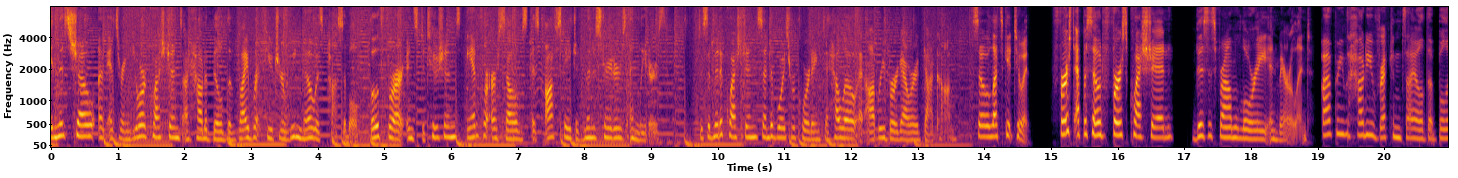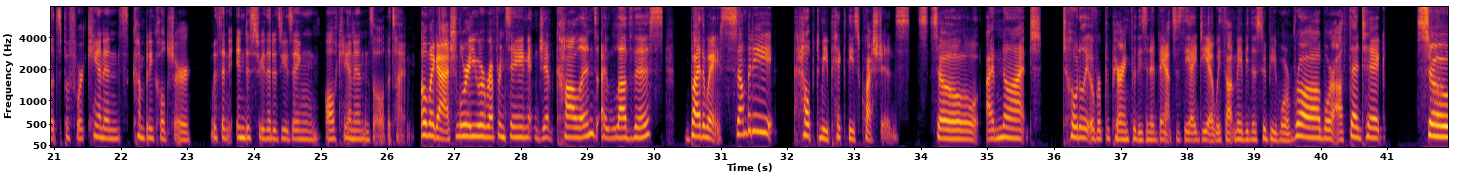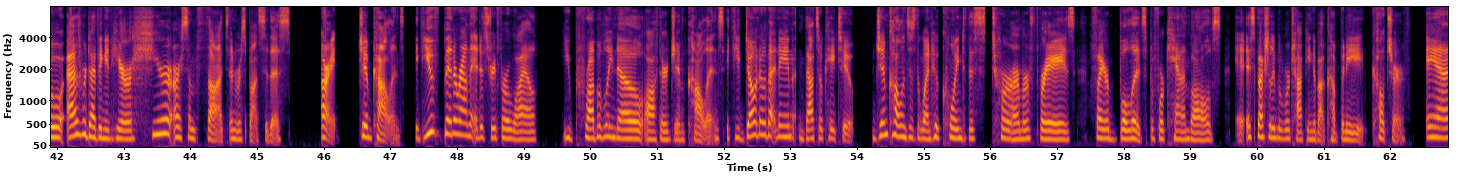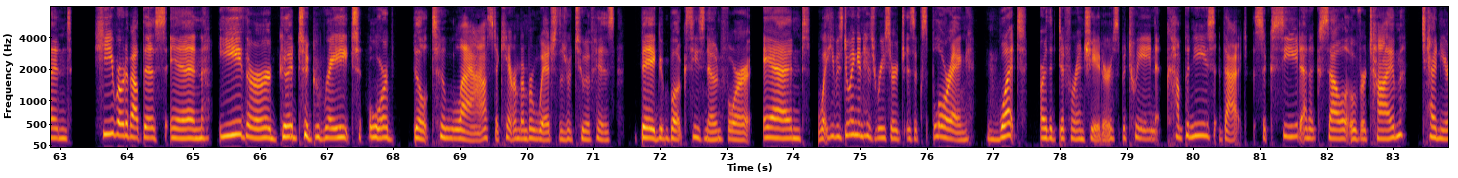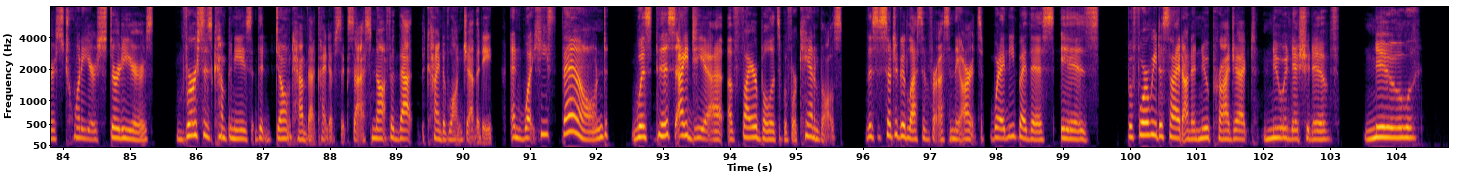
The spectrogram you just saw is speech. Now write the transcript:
In this show, I'm answering your questions on how to build the vibrant future we know is possible, both for our institutions and for ourselves as offstage administrators and leaders. To submit a question, send a voice recording to hello at aubreybergauer.com. So let's get to it. First episode, first question. This is from Lori in Maryland. Aubrey, how do you reconcile the bullets before cannons company culture with an industry that is using all cannons all the time? Oh my gosh, Lori, you were referencing Jim Collins. I love this. By the way, somebody helped me pick these questions. So I'm not totally over preparing for these in advance is the idea. We thought maybe this would be more raw, more authentic. So as we're diving in here, here are some thoughts in response to this. All right, Jim Collins. If you've been around the industry for a while, you probably know author Jim Collins. If you don't know that name, that's okay too. Jim Collins is the one who coined this term or phrase, fire bullets before cannonballs, especially when we're talking about company culture. And he wrote about this in either Good to Great or Built to Last. I can't remember which. Those are two of his big books he's known for. And what he was doing in his research is exploring what are the differentiators between companies that succeed and excel over time 10 years, 20 years, 30 years versus companies that don't have that kind of success, not for that kind of longevity. And what he found was this idea of fire bullets before cannonballs. This is such a good lesson for us in the arts. What I mean by this is before we decide on a new project, new initiative, new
